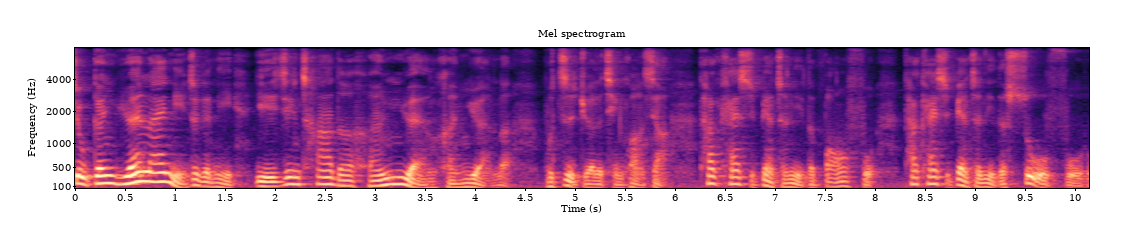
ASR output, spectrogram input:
就跟原来你这个你已经差得很远很远了。不自觉的情况下。它开始变成你的包袱，它开始变成你的束缚。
